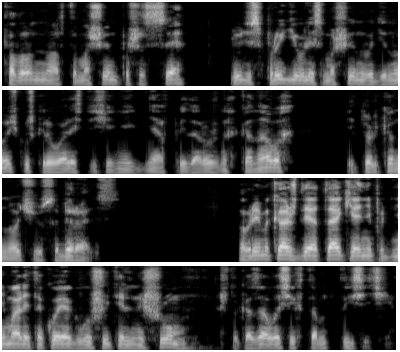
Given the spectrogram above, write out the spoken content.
колонну автомашин по шоссе, люди спрыгивали с машин в одиночку, скрывались в течение дня в придорожных канавах и только ночью собирались. Во время каждой атаки они поднимали такой оглушительный шум, что казалось, их там тысячи.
